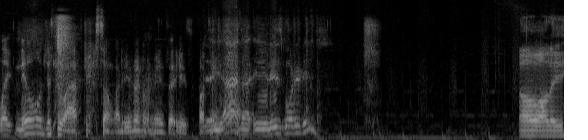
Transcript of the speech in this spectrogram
Like Neil will just go after someone even if it means that he's Yeah, fucking. yeah, that it is what it is. Oh, Ollie.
